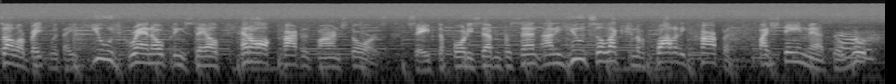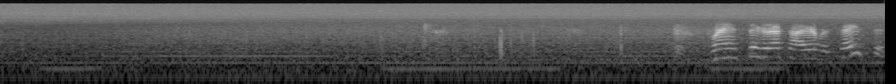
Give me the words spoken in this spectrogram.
celebrate with a huge grand opening sale at all Carpet Barn stores. Save to 47% on a huge selection of quality carpet by Stainmaster. Oh. Wood- Plain cigarettes I ever tasted.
